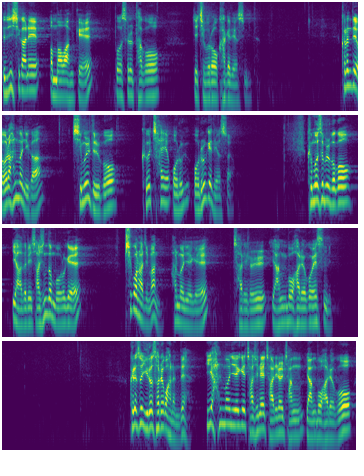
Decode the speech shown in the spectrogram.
늦은 시간에 엄마와 함께 버스를 타고 이제 집으로 가게 되었습니다. 그런데 어느 할머니가 짐을 들고 그 차에 오르, 오르게 되었어요. 그 모습을 보고 이 아들이 자신도 모르게 피곤하지만 할머니에게 자리를 양보하려고 했습니다. 그래서 일어서려고 하는데 이 할머니에게 자신의 자리를 장, 양보하려고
